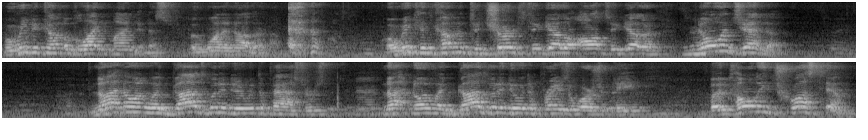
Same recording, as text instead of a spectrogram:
When we become of like-mindedness with one another, when we can come into church together, all together, no agenda, not knowing what God's going to do with the pastors, not knowing what God's going to do with the praise and worship team, but totally trust Him.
